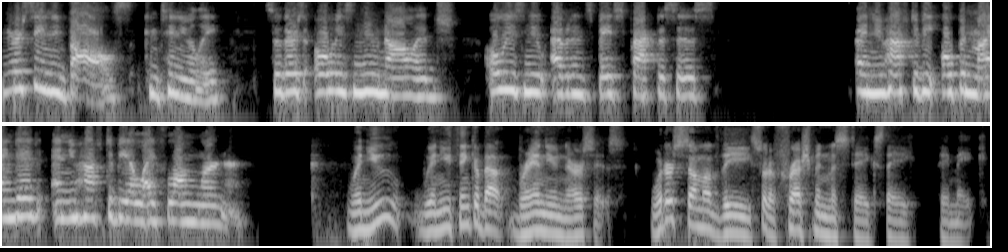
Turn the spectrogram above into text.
nursing evolves continually. So there's always new knowledge, always new evidence based practices. And you have to be open minded and you have to be a lifelong learner. When you when you think about brand new nurses, what are some of the sort of freshman mistakes they they make?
